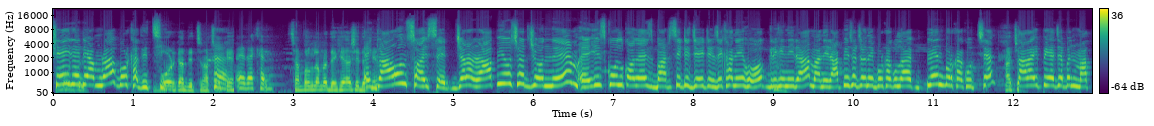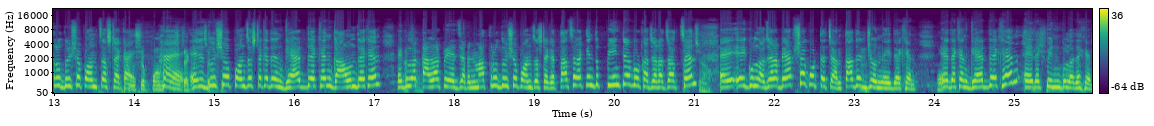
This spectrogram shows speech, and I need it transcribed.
সেই রেটে আমরা বোরখা দিচ্ছি। দিচ্ছেন আচ্ছা হ্যাঁ ওকে। এই দেখেন। স্যাম্পলগুলো আমরা দেখে আসি দেখেন। গাউন ছয় সেট যারা রাপিউসের জন্য স্কুল কলেজ ভার্সিটি যে যেখানে হোক গৃহিণীরা মানে রাপিউসের জন্য এই বোরখাগুলো প্লেন বোরখা খুঁজছেন আচ্ছা। তারাই পেয়ে যাবেন মাত্র দুইশো পঞ্চাশ টাকায়। 250 হ্যাঁ টাকা, এই আচ্ছা। দুইশো পঞ্চাশ টাকা দেন। ঘ্যাট দেখেন গাউন দেখেন এগুলো আচ্ছা। কালার পেয়ে যাবেন মাত্র দুইশো পঞ্চাশ টাকা। তাছাড়া কিন্তু প্রিন্টের বোরখা যারা যাচ্ছেন আচ্ছা। এইগুলো যারা ব্যবসা করতে চান তাদের জন্য এই দেখেন। এই দেখেন ঘ্যাট দেখেন এই দেখ পিনগুলো দেখেন।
